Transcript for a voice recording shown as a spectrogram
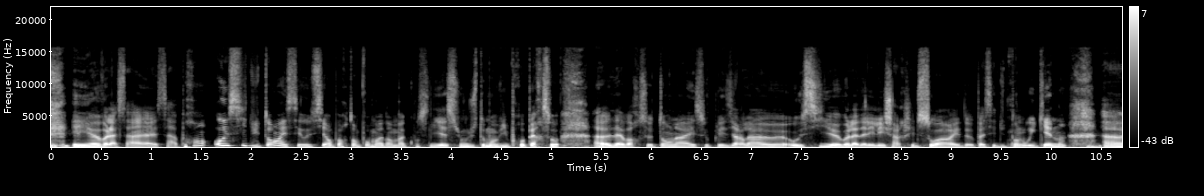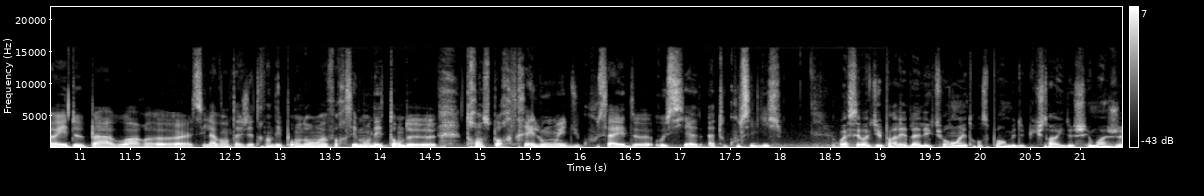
et voilà, ça, ça prend aussi du temps et c'est aussi important pour moi dans ma conciliation justement vie pro-perso d'avoir ce temps-là et ce plaisir-là aussi, voilà, d'aller les chercher le soir et de passer du temps le week-end et de pas avoir, c'est l'avantage d'être indépendant, forcément des temps de transport très longs et du coup ça aide aussi à tout concilier. Ouais, c'est vrai que tu parlais de la lecture dans les transports, mais depuis que je travaille de chez moi, je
